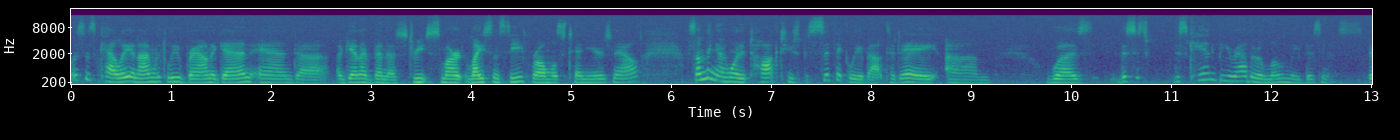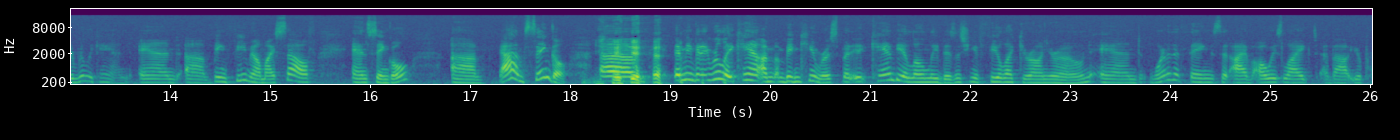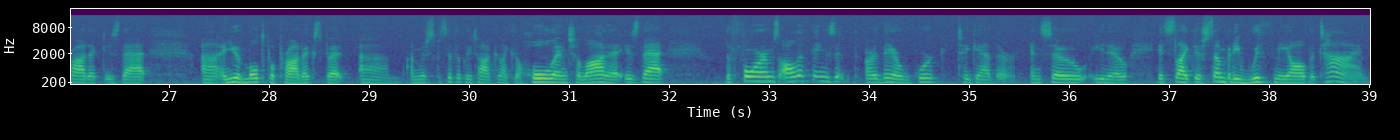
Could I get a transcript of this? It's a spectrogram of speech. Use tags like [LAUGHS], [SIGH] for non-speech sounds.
This is Kelly, and I'm with Lou Brown again. And uh, again, I've been a Street Smart licensee for almost 10 years now. Something I want to talk to you specifically about today um, was this is this can be rather a lonely business. It really can. And uh, being female myself and single, um, yeah, I'm single. [LAUGHS] Um, I mean, but it really can. I'm, I'm being humorous, but it can be a lonely business. You can feel like you're on your own. And one of the things that I've always liked about your product is that uh, and you have multiple products, but um, I'm going to specifically talk like the whole enchilada, is that the forms, all the things that are there work together. And so, you know, it's like there's somebody with me all the time.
